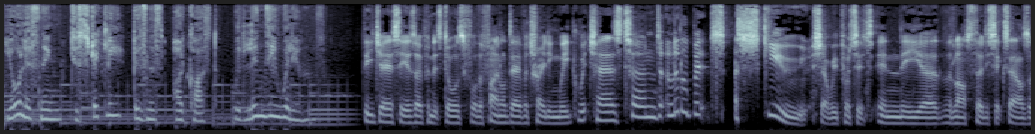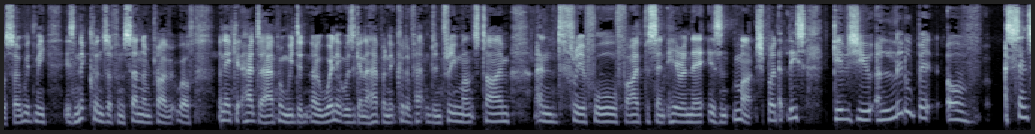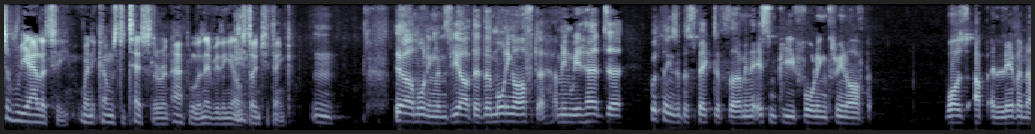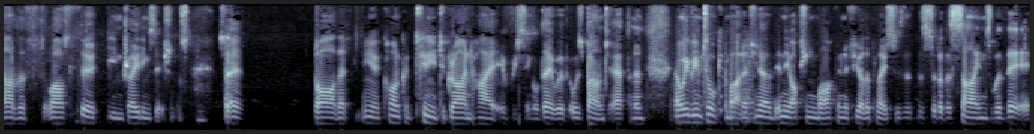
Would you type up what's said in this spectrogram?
You're listening to Strictly Business Podcast with Lindsay Williams. The JSE has opened its doors for the final day of a trading week, which has turned a little bit askew, shall we put it, in the uh, the last 36 hours or so. With me is Nick Kunze from Sanlam Private Wealth. And Nick, it had to happen. We didn't know when it was going to happen. It could have happened in three months' time, and three or four, five percent here and there isn't much, but at least gives you a little bit of a sense of reality when it comes to Tesla and Apple and everything else, don't you think? Mm. Yeah, morning, Lindsay. Yeah, the, the morning after. I mean, we had uh, put things in perspective. Though. I mean, the S and P falling three and a half was up 11 out of the last 13 trading sessions. So are that you know can't continue to grind higher every single day. It was bound to happen, and, and we've been talking about it. You know, in the option market and a few other places, the, the sort of the signs were there.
